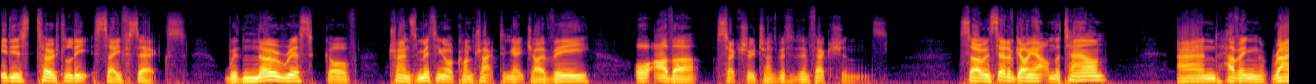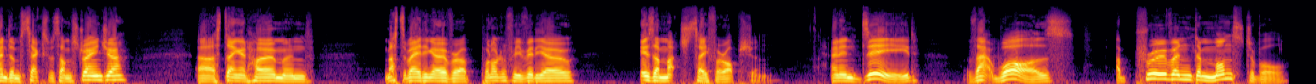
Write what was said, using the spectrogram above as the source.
it is totally safe sex, with no risk of transmitting or contracting HIV or other sexually transmitted infections. So instead of going out on the town and having random sex with some stranger, uh, staying at home and masturbating over a pornography video is a much safer option. And indeed, that was a proven, demonstrable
